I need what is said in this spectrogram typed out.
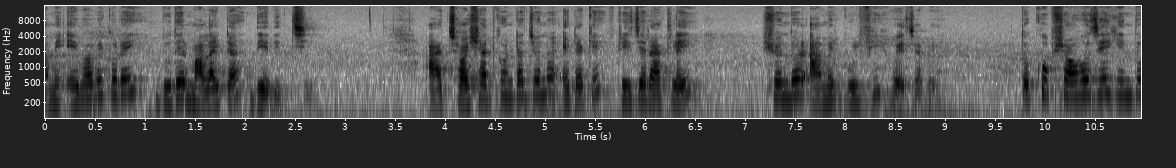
আমি এভাবে করেই দুধের মালাইটা দিয়ে দিচ্ছি। আর ছয় সাত ঘণ্টার জন্য এটাকে ফ্রিজে রাখলেই সুন্দর আমের কুলফি হয়ে যাবে। তো খুব সহজেই কিন্তু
